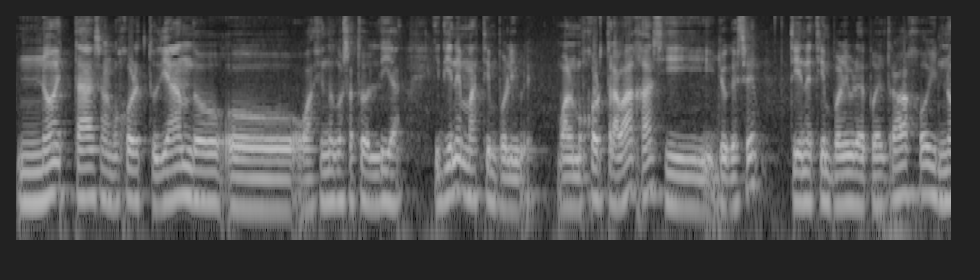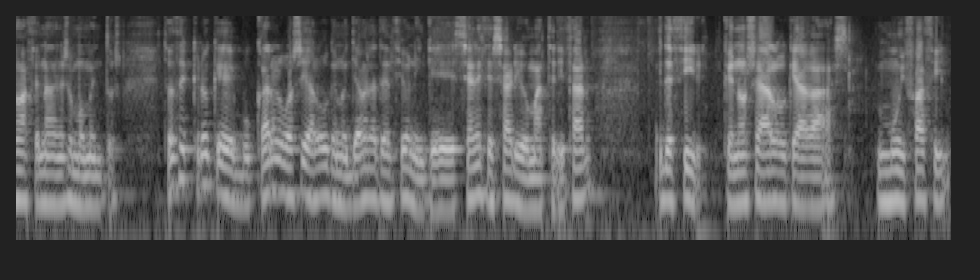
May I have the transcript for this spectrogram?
no estás a lo mejor estudiando o, o haciendo cosas todo el día y tienes más tiempo libre. O a lo mejor trabajas y yo qué sé, tienes tiempo libre después del trabajo y no haces nada en esos momentos. Entonces creo que buscar algo así, algo que nos llame la atención y que sea necesario masterizar, es decir, que no sea algo que hagas muy fácil.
